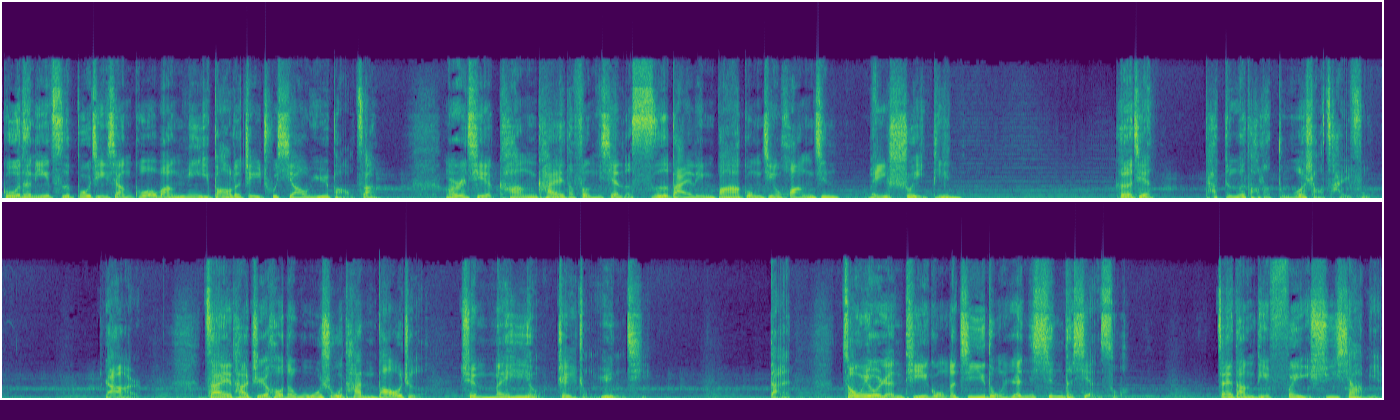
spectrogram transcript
古特尼茨不仅向国王密报了这处小鱼宝藏，而且慷慨地奉献了408公斤黄金为税丁。可见他得到了多少财富。然而，在他之后的无数探宝者却没有这种运气。但总有人提供了激动人心的线索。在当地废墟下面，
